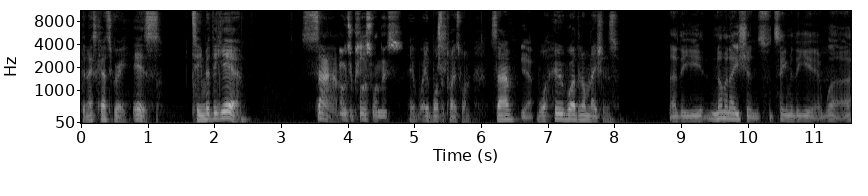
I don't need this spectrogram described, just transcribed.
The next category is Team of the Year. Sam. Oh, it's a close one. This. It, it was a close one. Sam, Yeah. wha- who were the nominations? Uh, the nominations for Team of the Year were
